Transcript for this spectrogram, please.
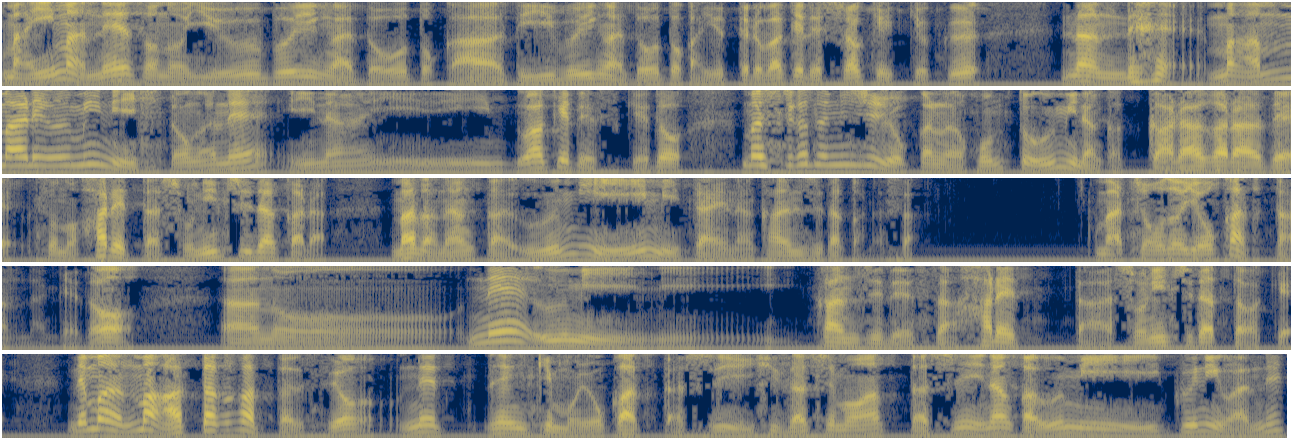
まあ今ね、その UV がどうとか DV がどうとか言ってるわけでしょ、結局。なんで、まああんまり海に人がね、いないわけですけど、まあ7月24日なら本当海なんかガラガラで、その晴れた初日だから、まだなんか海？みたいな感じだからさ。まあちょうど良かったんだけど、あのーね、海に感じでさ、晴れた初日だったわけ。で、まあ、まあ、暖かかったですよ。ね、天気も良かったし、日差しもあったし、なんか海行くにはね。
